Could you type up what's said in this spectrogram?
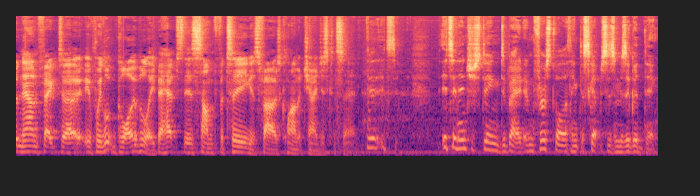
But now, in fact, uh, if we look globally, perhaps there's some fatigue as far as climate change is concerned. It's it's an interesting debate, and first of all, I think the skepticism is a good thing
